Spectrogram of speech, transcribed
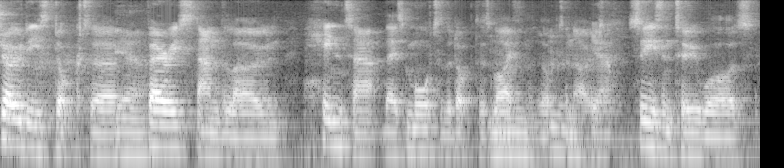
Jodie's Doctor, Yeah. very standalone. Hint at there's more to the Doctor's life than the Doctor mm, knows. yeah. Season two was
